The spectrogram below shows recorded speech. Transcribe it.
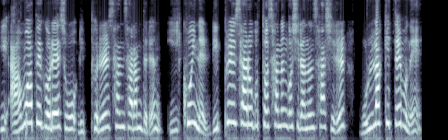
이 암호화폐 거래소 리플을 산 사람들은 이 코인을 리플사로부터 사는 것이라는 사실을 몰랐기 때문에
